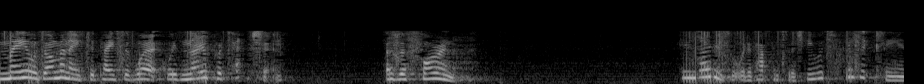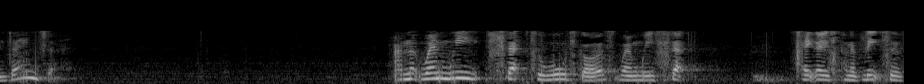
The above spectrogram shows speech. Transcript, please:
male dominated place of work with no protection as a foreigner. Who knows what would have happened to her? She was physically in danger. And that when we step towards God, when we step, take those kind of leaps of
